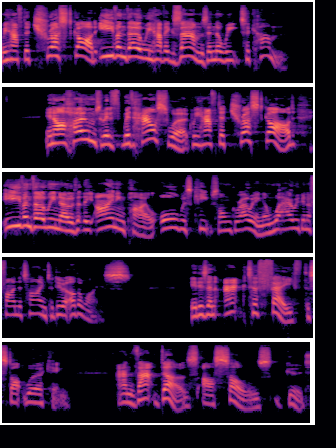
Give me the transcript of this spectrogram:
we have to trust God even though we have exams in the week to come. In our homes with, with housework, we have to trust God even though we know that the ironing pile always keeps on growing. And where are we going to find the time to do it otherwise? It is an act of faith to stop working. And that does our souls good.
